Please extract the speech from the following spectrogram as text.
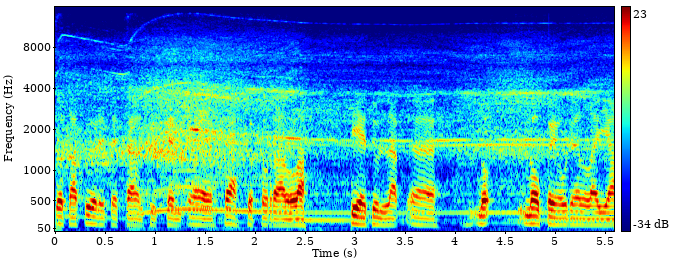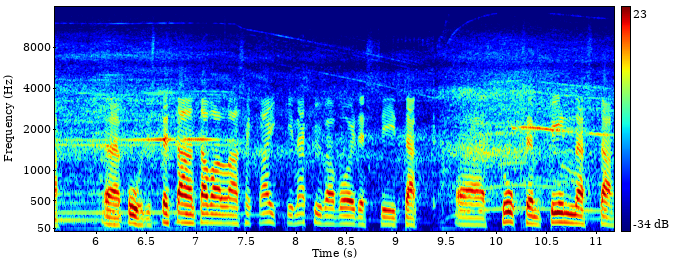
jota pyöritetään sitten sähköporalla tietyllä ö, no, nopeudella ja puhdistetaan tavallaan se kaikki näkyvä voide siitä suksen pinnasta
